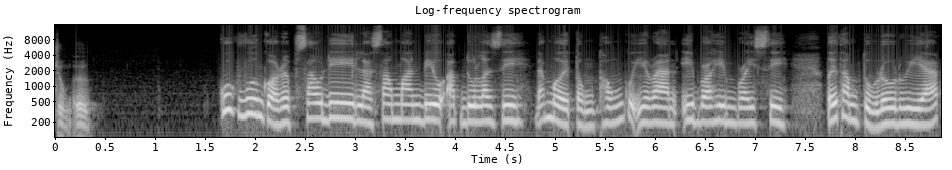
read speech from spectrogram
trung ương. Quốc vương của Ả Rập Saudi là Salman bin Abdulaziz đã mời Tổng thống của Iran Ibrahim Raisi tới thăm thủ đô Riyadh,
